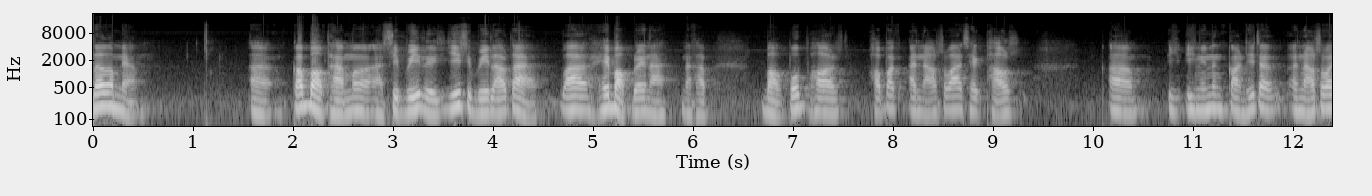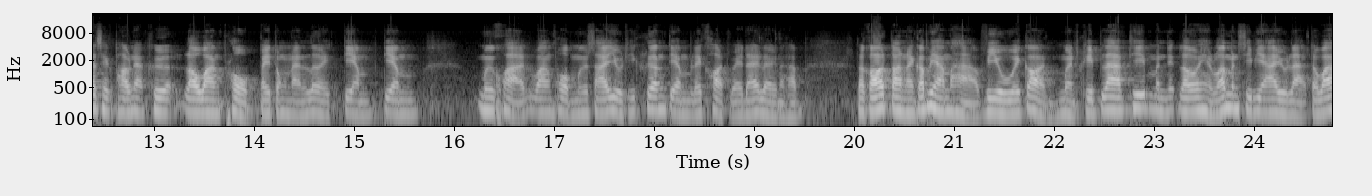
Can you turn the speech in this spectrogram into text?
เริ่มเนี่ยอ่าก็บอกไทม์เมอร์อะสิวิหรือ 20 วิแล้วแต่ ว่าให้บอกด้วยนะนะครับ บอกปุ๊บพอเขาประ announce ว่าเช็ค pulse อ่าอีกอีกนิดนึงก่อนที่จะ announce ว่าเช็ค pulse เนี่ยคือเราวางโผล่ไปตรงนั้นเลย เตรียมเตรียมมือขวาวางโผล่มือซ้ายอยู่ที่เครื่องเตรียม record ไว้ได้เลยนะครับ แล้วก็ตอนนั้นก็พยายามหาวิวไว้ก่อนเหมือนคลิปแรกที่มันเราเห็นว่ามัน CPR อยู่แหละ แต่ว่า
